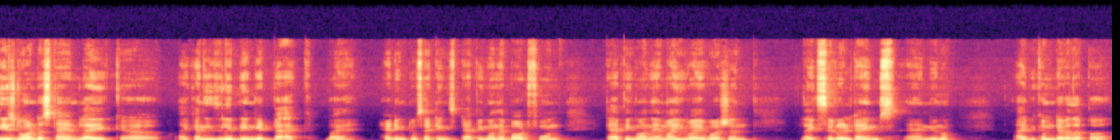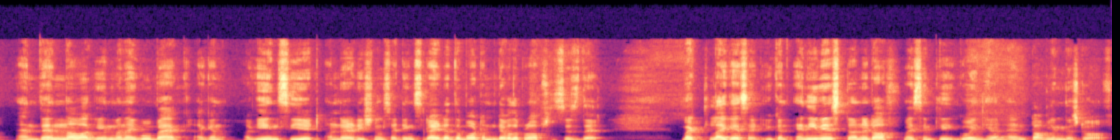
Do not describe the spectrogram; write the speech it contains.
please do understand like uh, I can easily bring it back by heading to settings tapping on about phone tapping on MIUI version like several times and you know I become developer. And then now again when I go back I can again see it under additional settings. Right at the bottom developer options is there. But like I said you can anyways turn it off by simply going here and toggling this to off.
